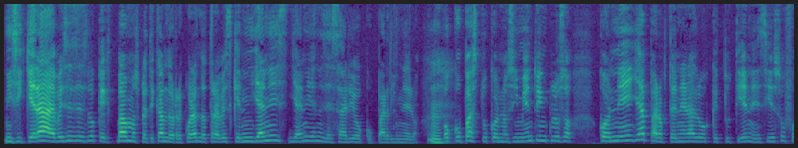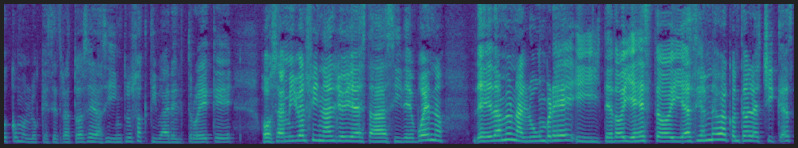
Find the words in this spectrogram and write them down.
Ni siquiera a veces es lo que estábamos platicando, recuerdas la otra vez, que ni- ya ni, ya ni es necesario ocupar dinero, ocupas tu conocimiento incluso con ella para obtener algo que tú tienes y eso fue como lo que se trató de hacer así, incluso activar el trueque. O sea, a mí yo al final yo ya estaba así de, bueno, de, dame una lumbre y te doy esto y así andaba con todas las chicas.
